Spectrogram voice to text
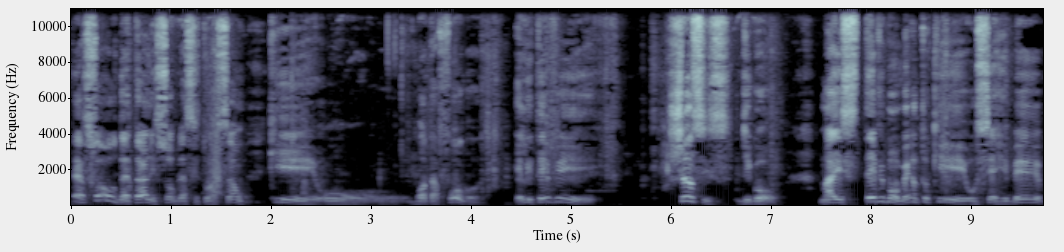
é só o detalhe sobre a situação que o Botafogo ele teve chances de gol, mas teve momento que o CRB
